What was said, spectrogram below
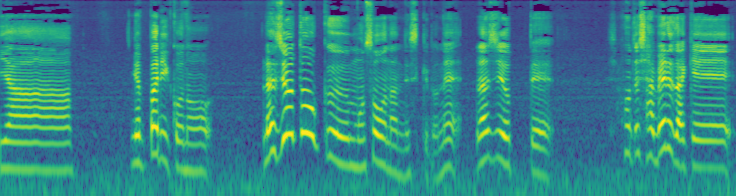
いやー、やっぱりこの、ラジオトークもそうなんですけどね、ラジオって、本当喋るだけ、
